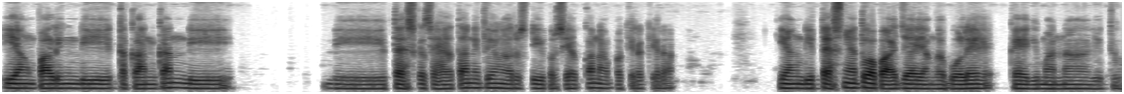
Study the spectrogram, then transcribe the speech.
yang paling ditekankan di di tes kesehatan itu yang harus dipersiapkan apa kira-kira? Yang di tesnya tuh apa aja yang nggak boleh kayak gimana gitu.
